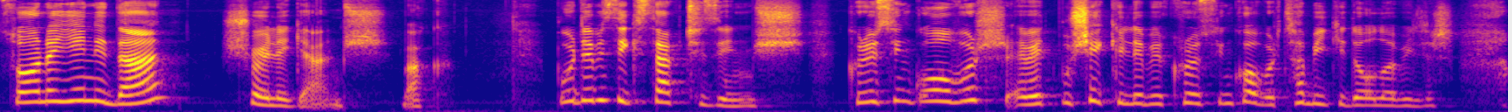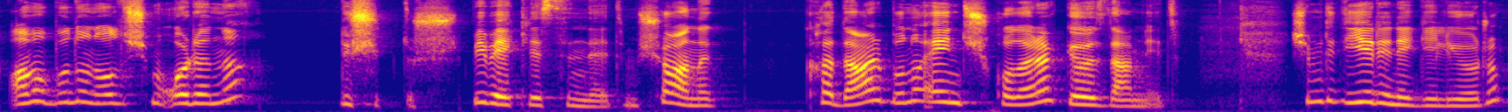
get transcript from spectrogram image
Sonra yeniden şöyle gelmiş. Bak. Burada bir zikzak çizilmiş. Crossing over evet bu şekilde bir crossing over tabii ki de olabilir. Ama bunun oluşma oranı düşüktür. Bir beklesin dedim. Şu ana kadar bunu en düşük olarak gözlemledim. Şimdi diğerine geliyorum.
